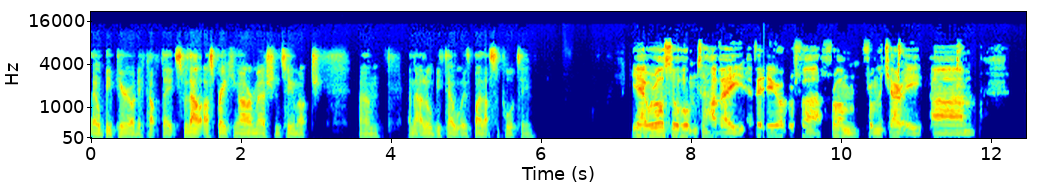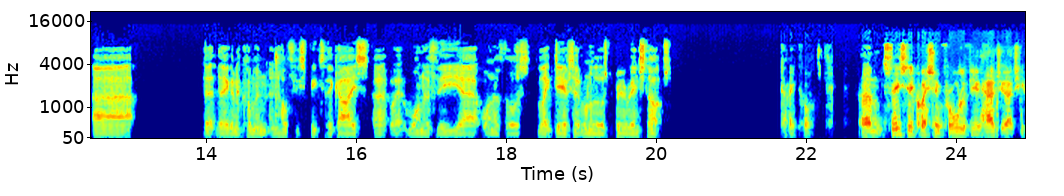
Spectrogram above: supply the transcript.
there'll be periodic updates without us breaking our immersion too much um, and that'll all be dealt with by that support team yeah we're also hoping to have a, a videographer from from the charity um, uh, that they're going to come and, and hopefully speak to the guys at one of the uh, one of those, like Dave said, one of those pre-arranged stops. Okay, cool. Um, so this is a question for all of you. How do you actually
